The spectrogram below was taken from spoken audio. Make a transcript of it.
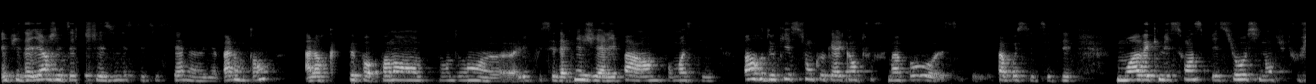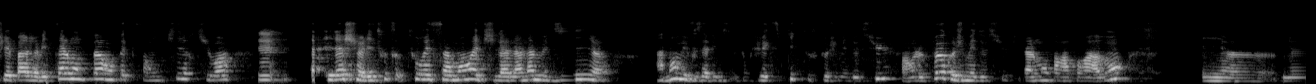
Et puis d'ailleurs, j'étais chez une esthéticienne euh, il n'y a pas longtemps, alors que pendant, pendant euh, les poussées d'acné, j'y allais pas. Hein. Pour moi, c'était hors de question que quelqu'un touche ma peau. Euh, c'était pas possible. C'était moi avec mes soins spéciaux, sinon tu touchais pas. J'avais tellement peur en fait que ça empire, tu vois. Mm. Et là, je suis allée tout, tout, récemment, et puis la nana me dit Ah non, mais vous avez. Donc je lui explique tout ce que je mets dessus, enfin le peu que je mets dessus finalement par rapport à avant et euh,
